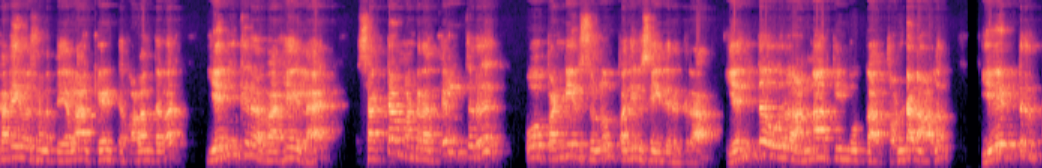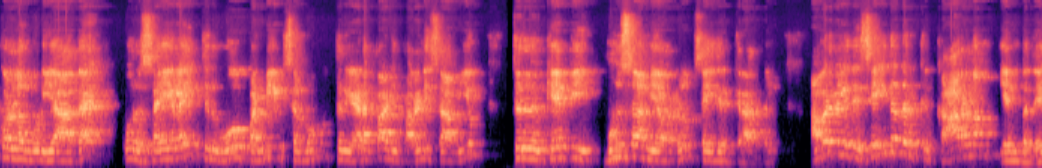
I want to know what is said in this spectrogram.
கதை வசனத்தை எல்லாம் கேட்டு வளர்ந்தவர் என்கிற வகையில சட்டமன்றத்தில் திரு ஓ பன்னீர்செல்வம் பதிவு செய்திருக்கிறார். எந்த ஒரு அதிமுக தொண்டனாலும் ஏற்றுக்கொள்ள முடியாத ஒரு செயலை திரு ஓ பன்னீர்செல்வமும் திரு எடப்பாடி பழனிசாமியும் திரு கே பி முனுசாமி அவர்களும் செய்திருக்கிறார்கள். அவர்கள் இதை செய்ததற்கு காரணம் என்பது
